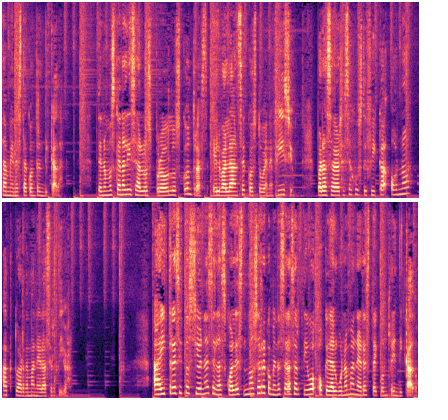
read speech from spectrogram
también está contraindicada. Tenemos que analizar los pros, los contras, el balance costo-beneficio, para saber si se justifica o no actuar de manera asertiva. Hay tres situaciones en las cuales no se recomienda ser asertivo o que de alguna manera esté contraindicado.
